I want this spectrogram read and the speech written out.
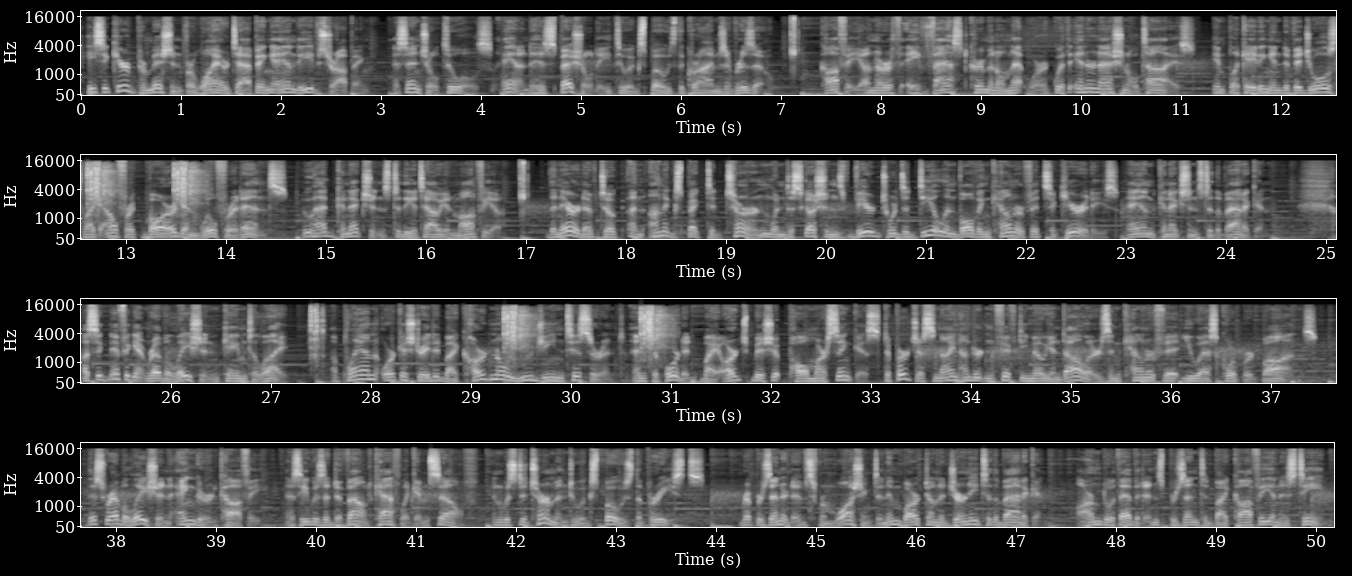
He secured permission for wiretapping and eavesdropping, essential tools, and his specialty to expose the crimes of Rizzo. Coffey unearthed a vast criminal network with international ties, implicating individuals like Alfred Barg and Wilfred Entz, who had connections to the Italian mafia. The narrative took an unexpected turn when discussions veered towards a deal involving counterfeit securities and connections to the Vatican. A significant revelation came to light a plan orchestrated by Cardinal Eugene Tisserant and supported by Archbishop Paul Marcinkus to purchase $950 million in counterfeit U.S. corporate bonds. This revelation angered Coffey, as he was a devout Catholic himself and was determined to expose the priests representatives from Washington embarked on a journey to the Vatican, armed with evidence presented by Coffey and his team.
